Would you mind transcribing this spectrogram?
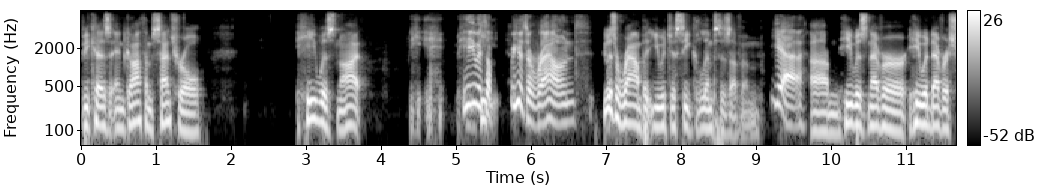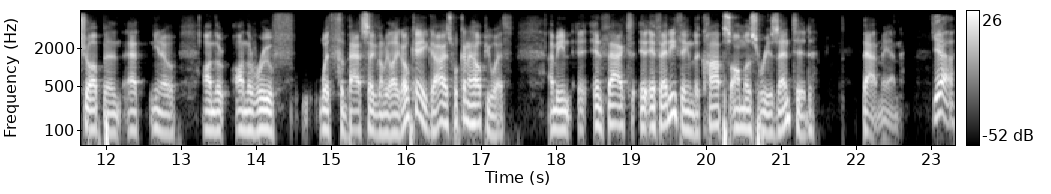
because in Gotham Central, he was not. He, he was a, he was around. he was around, but you would just see glimpses of him. Yeah, Um, he was never he would never show up in, at you know on the on the roof with the bat signal and be like, okay guys, what can I help you with? I mean, in fact, if anything, the cops almost resented Batman. Yeah,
